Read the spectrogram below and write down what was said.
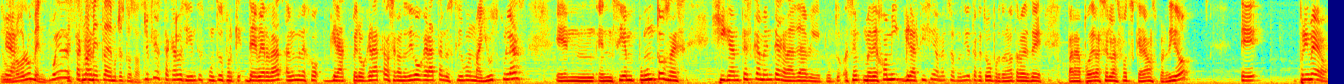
de un nuevo volumen. Voy a destacar, es una mezcla de muchas cosas. Yo quiero destacar los siguientes puntos porque de verdad a mí me dejó grata, pero grata, o sea, cuando digo grata lo escribo en mayúsculas, en, en 100 puntos, es gigantescamente agradable el producto. me dejó a mí gratísimamente sorprendido que tuve oportunidad otra vez de para poder hacer las fotos que habíamos perdido. Eh, primero,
